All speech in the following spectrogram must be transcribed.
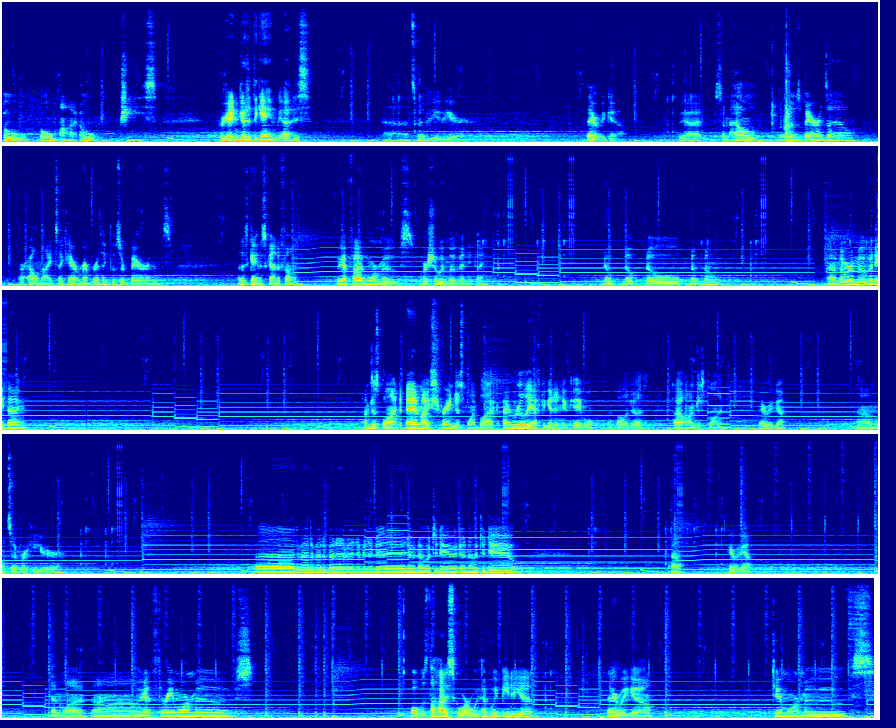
Oh, oh my, oh, jeez. We're getting good at the game, guys. Uh, let's move you here. There we go. We got some hell, are those barons of hell? Or hell knights, I can't remember. I think those are barons. Oh, this game is kind of fun. We got five more moves. Or should we move anything? Nope, nope, nope, nope, nope. I don't know where to move anything. I'm just blind. And my screen just went black. I really have to get a new cable. I apologize. Oh, I'm just blind. There we go. Um, what's over here? Uh, don't know what to do, don't know what to do. Oh, here we go. Then what? Uh, we got three more moves. What was the high score? We Have we beat it yet? There we go. Two more moves.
